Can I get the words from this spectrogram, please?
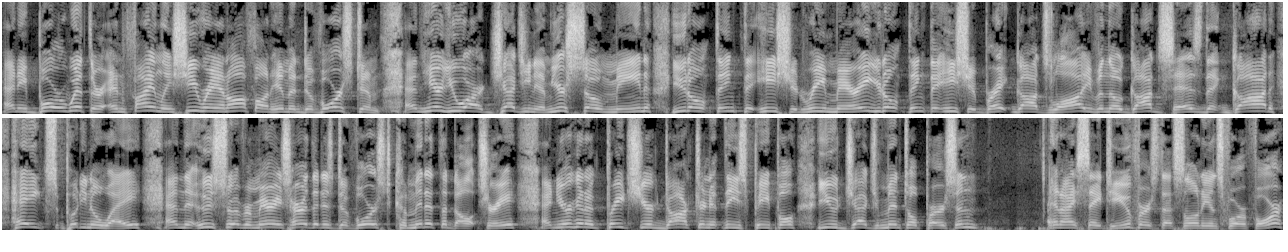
and he bore with her and finally she ran off on him and divorced him. And here you are judging him. You're so mean. You don't think that he should remarry. You don't think that he should break God's law, even though God says that God hates putting away and that whosoever marries her that is divorced committeth adultery. And you're going to preach your doctrine at these people. You judge judgmental person. And I say to you, 1 Thessalonians 4 4,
